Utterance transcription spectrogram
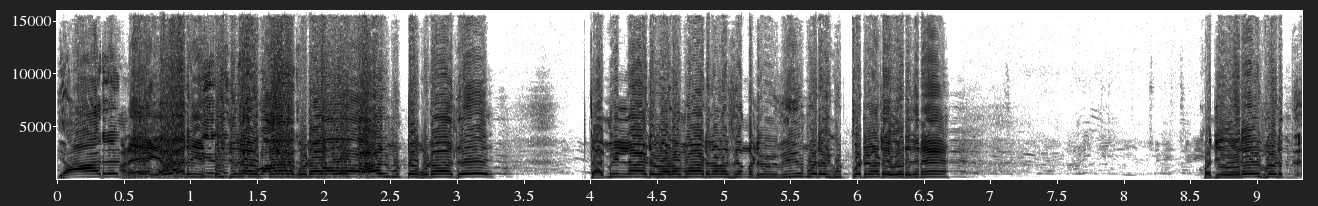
யார் என்று அண்ணே யாரும் உட்காரக்கூடாது பார்ப்போம். கால் முட்டக்கூடாது. தமிழ்நாடு வடமாடு நல சங்கத்தின் விதிமுறைக்கு உட்பட்டு நடைபெறுதுண்ணே கொஞ்சம் விரைவுபடுத்து.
